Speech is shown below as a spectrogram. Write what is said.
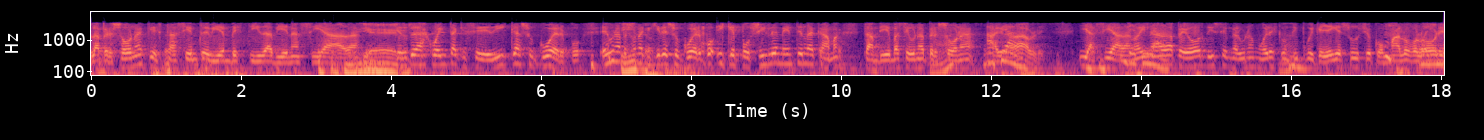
La persona que está siempre bien vestida, bien aseada, Bien. que tú te das cuenta que se dedica a su cuerpo, es una persona que quiere su cuerpo y que posiblemente en la cama también va a ser una persona Aseada. agradable y aseada. No hay nada peor, dicen algunas mujeres, que un tipo que llegue sucio con malos olores.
